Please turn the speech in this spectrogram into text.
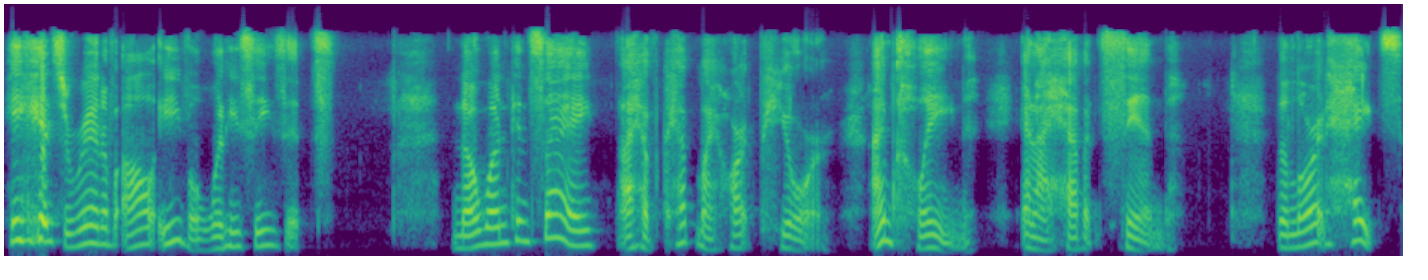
He gets rid of all evil when he sees it. No one can say, I have kept my heart pure. I'm clean and I haven't sinned. The Lord hates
